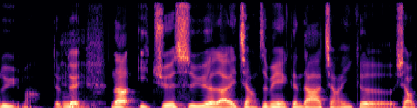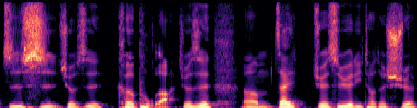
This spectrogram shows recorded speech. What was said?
律嘛，对不对？那以爵士乐来讲，这边也跟大家讲一个小知识，就是科普啦，就是嗯，在爵士乐里头的旋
